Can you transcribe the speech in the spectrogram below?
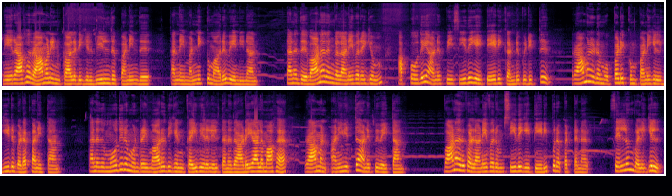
நேராக ராமனின் காலடியில் வீழ்ந்து பணிந்து தன்னை மன்னிக்குமாறு வேண்டினான். தனது வானரங்கள் அனைவரையும் அப்போதே அனுப்பி சீதையை தேடி கண்டுபிடித்து ராமனிடம் ஒப்படைக்கும் பணியில் ஈடுபட பணித்தான். தனது மோதிரம் ஒன்றை மாருதியின் கைவிரலில் தனது அடையாளமாக ராமன் அணிவித்து அனுப்பி வைத்தான். வானர்கள் அனைவரும் சீதையை தேடி புறப்பட்டனர். செல்லும் வழியில்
